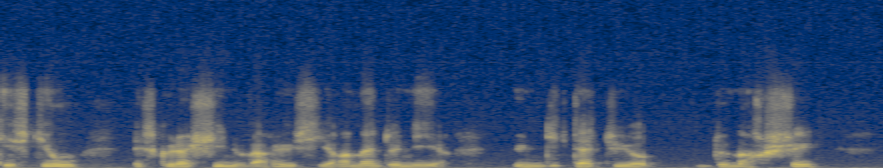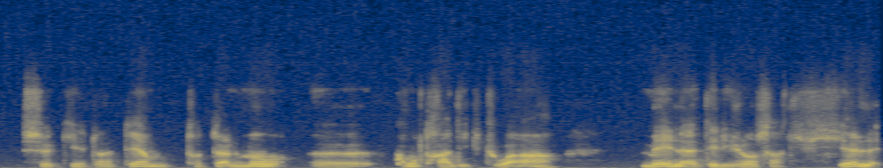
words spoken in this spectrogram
question, est-ce que la Chine va réussir à maintenir une dictature de marché, ce qui est un terme totalement euh, contradictoire, mais l'intelligence artificielle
